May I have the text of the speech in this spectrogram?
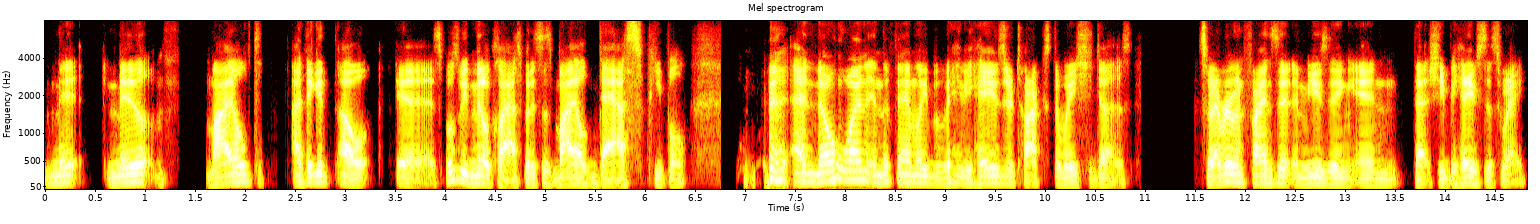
mi- mil- mild. I think it. Oh, it's supposed to be middle class, but it says mild das people, and no one in the family behaves or talks the way she does. So everyone finds it amusing in that she behaves this way.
